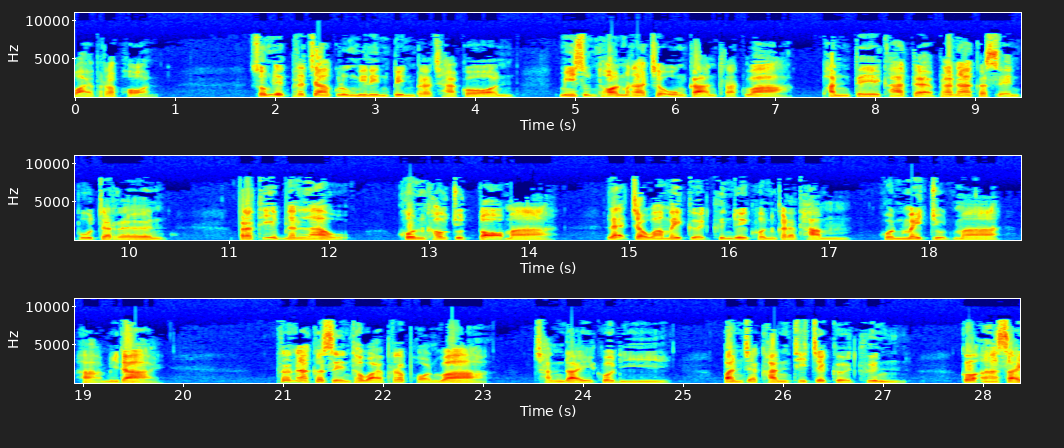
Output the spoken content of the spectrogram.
วายพระพร สมเด็จพระเจ้ากรุงมิลินปินประชากร มีสุนทรราชองค์การตรัสว่า พันเตฆ่าแต่พระนาคเษนผู้เจริญ ประทีปนั้นเล่า คนเขาจุดต่อมา และจะว่าไม่เกิดขึ้นด้วยคนกระทำคนไม่จุดมาหาไม่ได้ พระนาคเษนถวายพระพรว่า ฉันใดก็ดี ปัญจขันธ์ที่จะเกิดขึ้น ก็อาศัย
